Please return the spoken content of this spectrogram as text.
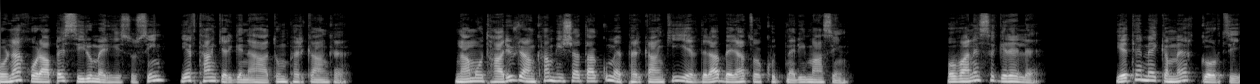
որ նա խորապես սիրում էր Հիսուսին եւ թանկ էր գնահատում փրկանքը։ Նա մոտ 100 անգամ հիշատակում է փրկանքի եւ դրա բերած օգուտների մասին։ Հովանեսը գրել է. Եթե մեկը մեղք գործի,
